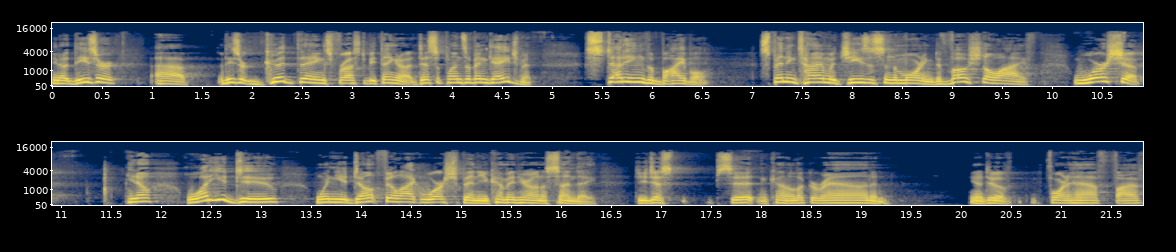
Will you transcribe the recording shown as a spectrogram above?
You know, these are, uh, These are good things for us to be thinking about. Disciplines of engagement, studying the Bible, spending time with Jesus in the morning, devotional life, worship. You know, what do you do when you don't feel like worshiping? You come in here on a Sunday. Do you just sit and kind of look around and, you know, do a four and a half, five,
